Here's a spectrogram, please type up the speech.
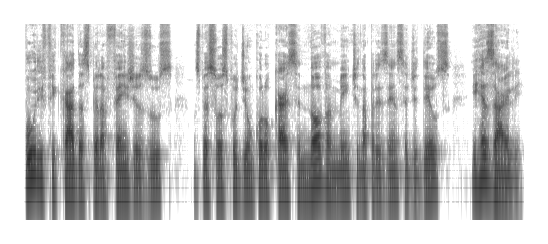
purificadas pela fé em Jesus, as pessoas podiam colocar-se novamente na presença de Deus e rezar-lhe,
